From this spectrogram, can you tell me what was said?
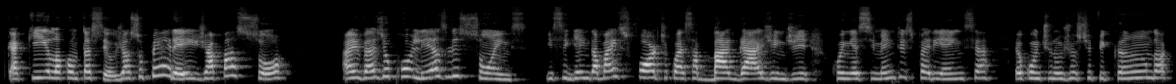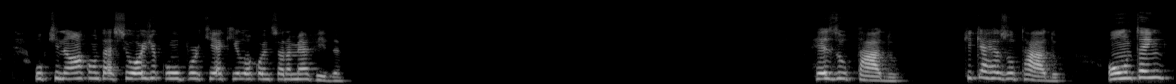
Porque aquilo aconteceu, já superei, já passou. Ao invés de eu colher as lições e seguir ainda mais forte com essa bagagem de conhecimento e experiência, eu continuo justificando a o que não acontece hoje com o porquê aquilo aconteceu na minha vida. Resultado. O que, que é resultado? Ontem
